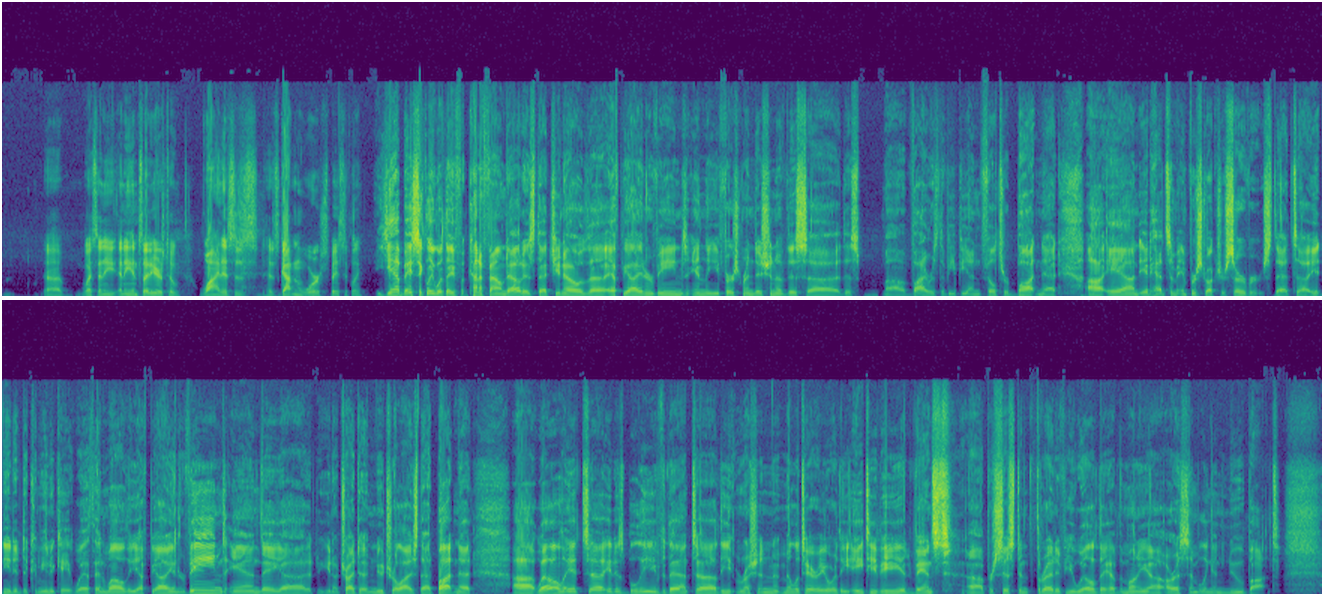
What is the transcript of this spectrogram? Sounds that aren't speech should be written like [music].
uh, Wes, any any insight here as to why this is has gotten worse, basically? Yeah, basically what they've kind of found out is that you know the FBI intervened in the first rendition of this uh, this uh, virus, the VPN filter botnet, uh, and it had some infrastructure servers that uh, it needed to communicate with. And while the FBI intervened and they uh, you know tried to neutralize that botnet, uh, well, it it is believed that the Russian military or the ATV, Advanced Persistent Threat, if you will, they have the money, uh, are assembling a new bot.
